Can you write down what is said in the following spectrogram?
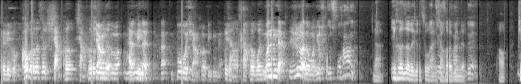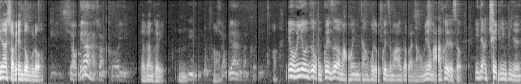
最近，口口渴的时候想喝，想喝想温的喝冰的？的，，呃，不想喝冰的，不想喝，想喝温的。温的，热的我就出出汗了，那一喝热的就出汗，想喝冰的。对，好，平常小便多不多？小便还算可以，小便可以，嗯，嗯，好小便还算可以。好，因为我们用这种桂枝二麻黄一汤或者桂枝麻黄各半汤，我们用麻桂的时候，一定要确定病人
